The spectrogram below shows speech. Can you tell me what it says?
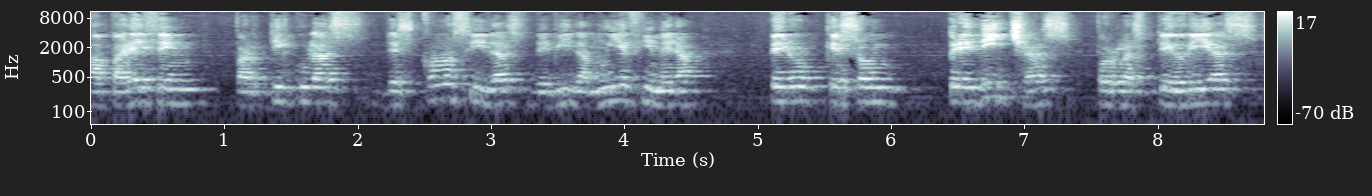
aparecen partículas desconocidas de vida muy efímera, pero que son predichas por las teorías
